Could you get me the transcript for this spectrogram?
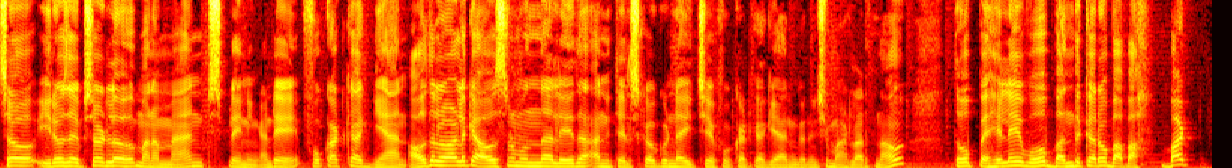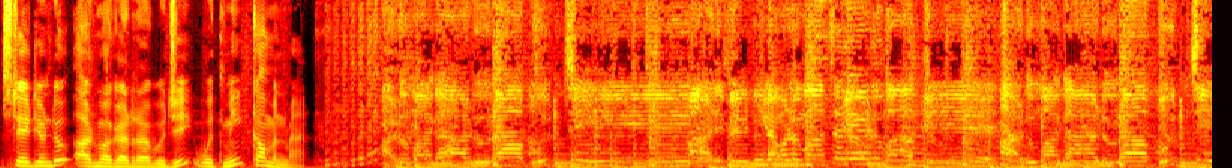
సో ఈరోజు ఎపిసోడ్లో మనం మ్యాన్స్ ప్లేనింగ్ అంటే ఫుకట్కా గ్యాన్ అవతల వాళ్ళకి అవసరం ఉందా లేదా అని తెలుసుకోకుండా ఇచ్చే ఫుకట్కా గ్యాన్ గురించి మాట్లాడుతున్నాం తో పెహలే ఓ బంద్ కరో బాబా. బట్ స్టేట్ యూన్ టు ఆడ్మగడ్ రాబుజీ విత్ మీ కామన్ మ్యాన్ ఆడు మగాడు రా బుజ్జి. ఆడి పెట్టినప్పుడు మాచలేడు బాబీ. ఆడు మగాడు రా బుజ్జి.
